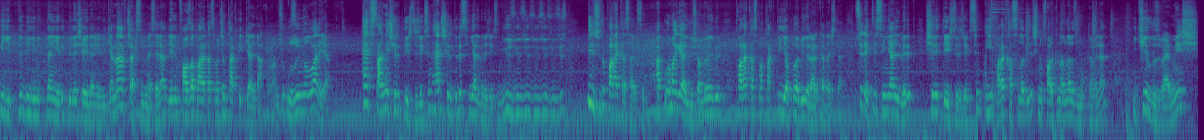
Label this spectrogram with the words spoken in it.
bir gitti bir limitten yedik bir de şeyden yedik. Ya ne yapacaksın mesela? Diyelim fazla para kasmak için taktik geldi aklıma. Mesela uzun yol var ya. Her saniye şerit değiştireceksin. Her şeritte de sinyal vereceksin. 100 100 100 100 100 100 100 bir sürü para kasarsın. Aklıma geldi şu an böyle bir para kasma taktiği yapılabilir arkadaşlar. Sürekli sinyal verip şerit değiştireceksin. İyi para kasılabilir. Şimdi farkını anlarız muhtemelen. 2 yıldız vermiş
